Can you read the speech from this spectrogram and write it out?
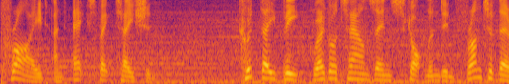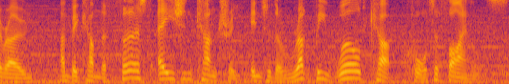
pride, and expectation. Could they beat Gregor Townsend's Scotland in front of their own and become the first Asian country into the Rugby World Cup quarter-finals?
